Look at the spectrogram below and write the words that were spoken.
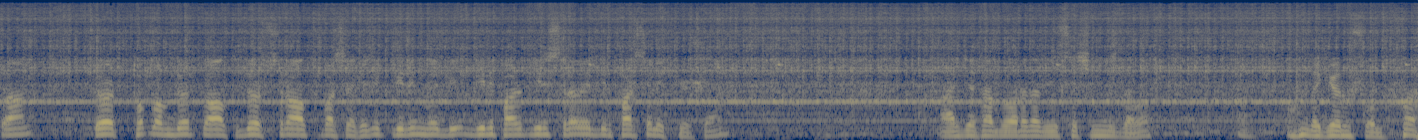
Şu an 4 toplam 4 ve 6 4 sıra 6 parsel ekecek. Birim ve bir, biri par, bir sıra ve bir parsel ekiyor şu an. Ayrıca tabii orada bir seçimimiz de var. Onu da görmüş olduk.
